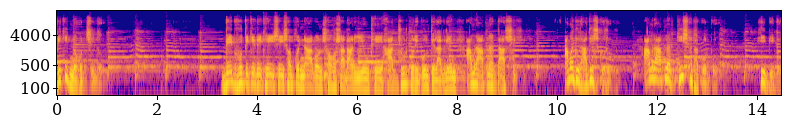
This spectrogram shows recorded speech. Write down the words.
বিকীর্ণ হচ্ছিল। দেবভূতিকে দেখেই সেই সব কন্যাগণ সহসা দাঁড়িয়ে উঠে হাত জোর করে বলতে লাগলেন, আমরা আপনার দাসী। আমাদের আদেশ করুন। আমরা আপনার কি সেবা করব? হি বিদু।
